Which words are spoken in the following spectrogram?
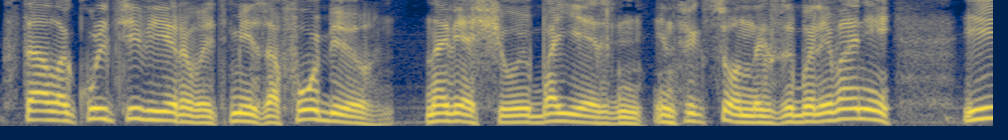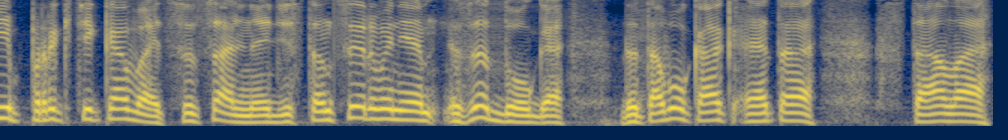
стало культивировать мизофобию, навязчивую боязнь инфекционных заболеваний и практиковать социальное дистанцирование задолго до того, как это стало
